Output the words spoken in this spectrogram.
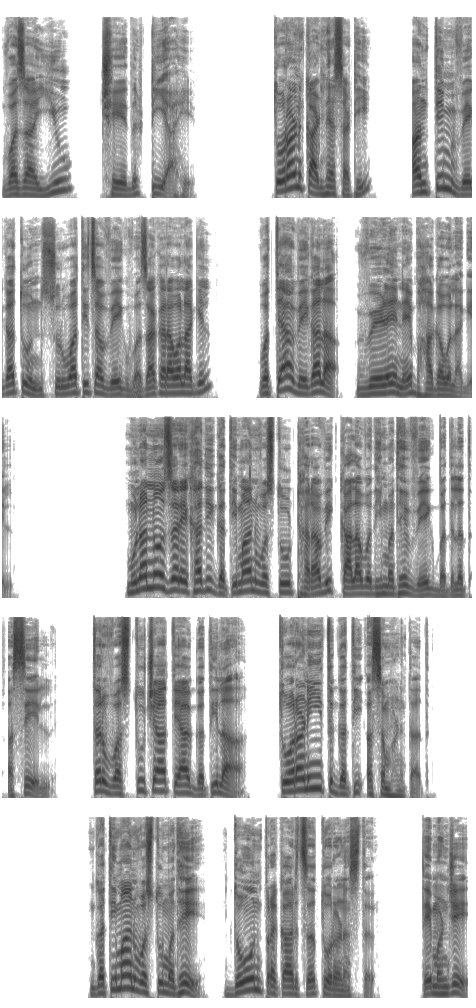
वजा यू छेद टी आहे. तोरण काढण्यासाठी अंतिम वेगातून सुरुवातीचा वेग वजा करावा लागेल व त्या वेगाला वेळेने भागावं लागेल. मुलांनो जर एखादी गतिमान वस्तू ठराविक कालावधीमध्ये वेग बदलत असेल तर वस्तूच्या त्या गतीला त्वरणीत गती असं म्हणतात. गतिमान वस्तूमध्ये दोन प्रकारचं तोरण असतं. ते म्हणजे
